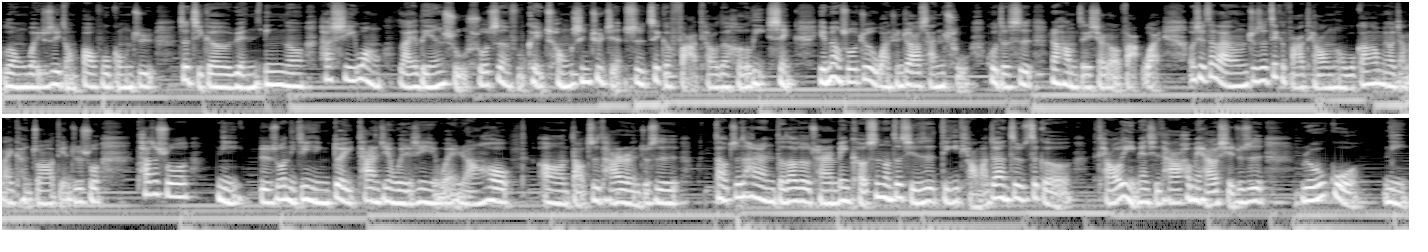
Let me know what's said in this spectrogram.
沦为就是一种报复工具。这几个原因呢，他希望来联署说政府可以重新去检视这个法条的合理性，也没有说就是完全就要删除，或者是让他们直接逍遥法外。而且再来呢，就是这个法条呢，我刚刚没有讲到一个很重要的点，就是说他是说你，比如说你进行对他人进行威胁性行为，然后嗯导致他人就是。导致他人得到这个传染病，可是呢，这其实是第一条嘛。但就是这个条里面，其实它后面还要写，就是如果你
